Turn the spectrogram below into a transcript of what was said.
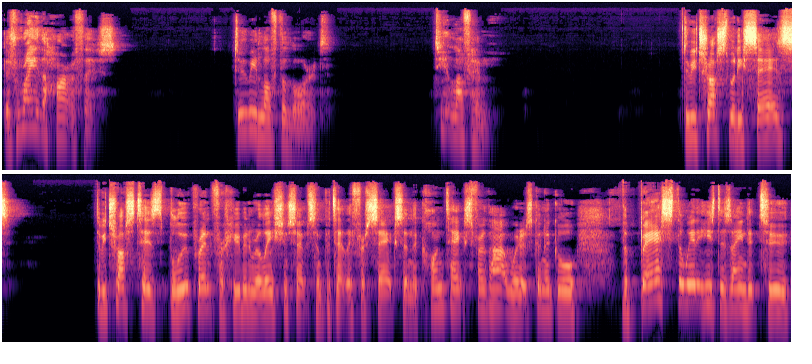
that's right at the heart of this. Do we love the Lord? Do you love Him? Do we trust what He says? Do we trust His blueprint for human relationships and particularly for sex and the context for that, where it's going to go the best, the way that He's designed it to,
